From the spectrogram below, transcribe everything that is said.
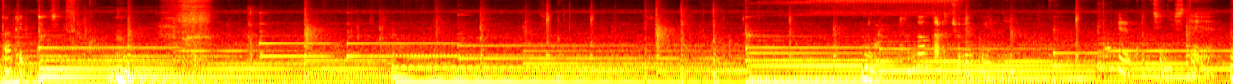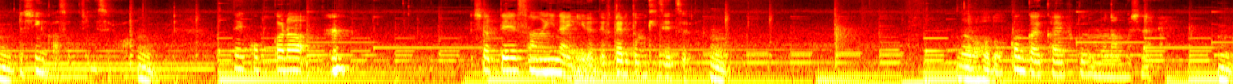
だけどこっちでシンガーそっちにするわ。うん。でここから、うん。射程3以内にいるんで2人とも気絶。うん。なるほど。今回回復も何もしない。うん。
